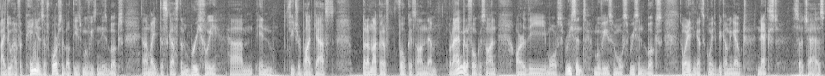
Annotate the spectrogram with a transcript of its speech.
I do have opinions, of course, about these movies and these books, and I might discuss them briefly um, in future podcasts, but I'm not going to focus on them. What I am going to focus on are the most recent movies or most recent books. So anything that's going to be coming out next, such as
